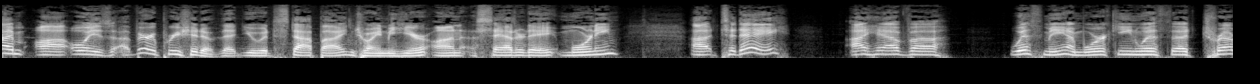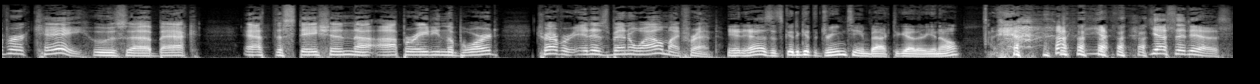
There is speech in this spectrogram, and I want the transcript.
I'm uh, always uh, very appreciative that you would stop by and join me here on Saturday morning. Uh, today, I have uh, with me, I'm working with uh, Trevor Kay, who's back at the station operating the board. Trevor, it has been a while, my friend. It has. It's good to get the dream team back together, you know? yes, yes, it is.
